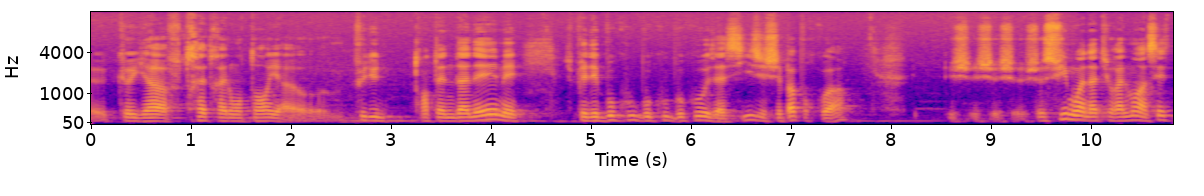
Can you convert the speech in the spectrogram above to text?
euh, qu'il y a très très longtemps, il y a euh, plus d'une trentaine d'années, mais je plaidais beaucoup, beaucoup, beaucoup aux assises, et je sais pas pourquoi. Je suis moi naturellement assez,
